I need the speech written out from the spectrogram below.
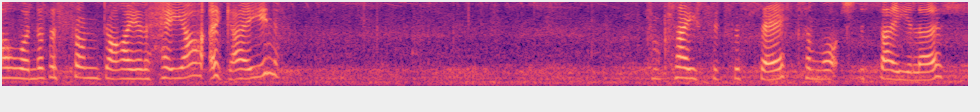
Oh, another sundial here again. Some places to sit and watch the sailors.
